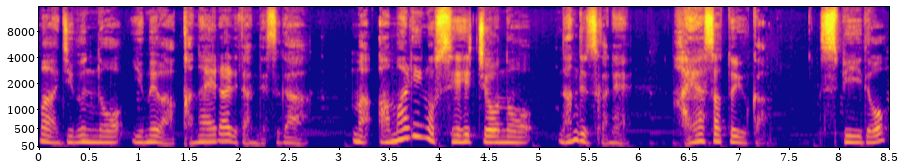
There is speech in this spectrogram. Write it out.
まあ自分の夢は叶えられたんですがまああまりの成長の何ですかね速さというかスピード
